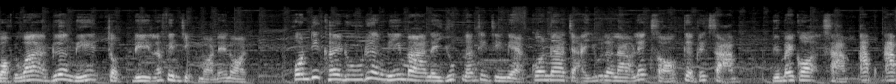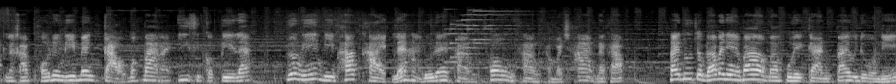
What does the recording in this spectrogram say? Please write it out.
บอกเลยว่าเรื่องนี้จบดีและฟินจิกหมอนแน่นอน คนที่เคยดูเรื่องนี้มาในยุคนั้นจริงๆเนี่ยก็น่าจะอายุราวๆเลข 2 เกือบเลข 3 หรือไม่ก็ 3 อัพอัพแล้วครับเพราะเรื่องนี้แม่งเก่ามากๆอะ20 กว่าปีแล้ว เรื่องนี้มีภาคไทยและหาดูได้ทางช่องทางธรรมชาตินะครับใครดูจบแล้วเป็นยังไงบ้างมาคุยกันใต้วิดีโอนี้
